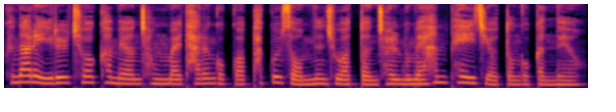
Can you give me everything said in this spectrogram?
그날의 일을 추억하면 정말 다른 것과 바꿀 수 없는 좋았던 젊음의 한 페이지였던 것 같네요.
